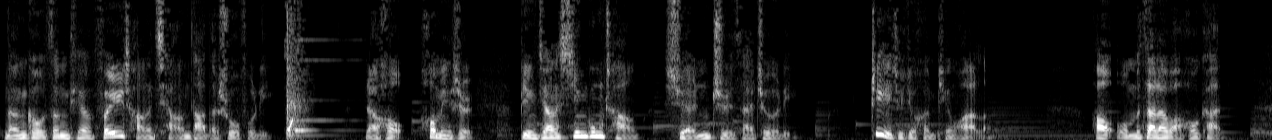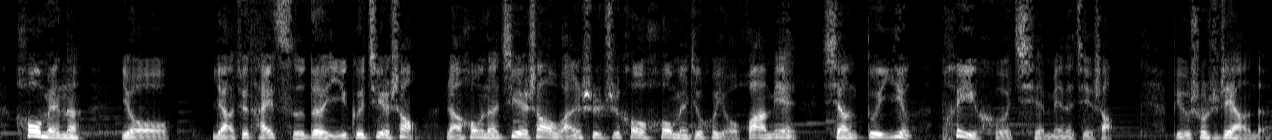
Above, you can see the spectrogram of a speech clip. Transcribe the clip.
能够增添非常强大的说服力。然后后面是，并将新工厂选址在这里，这句就很平缓了。好，我们再来往后看，后面呢有。两句台词的一个介绍，然后呢，介绍完事之后，后面就会有画面相对应配合前面的介绍。比如说是这样的：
